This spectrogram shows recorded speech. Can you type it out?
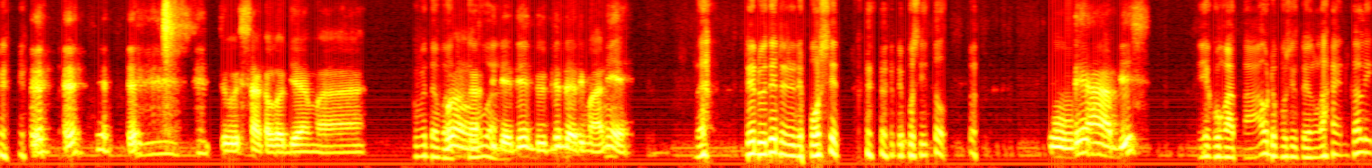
Susah kalau dia mah. Gua minta Gue nggak ngerti bantuan deh dia duitnya dari mana ya. dia duitnya dari deposit deposito Udah habis. ya gua nggak tahu deposito yang lain kali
